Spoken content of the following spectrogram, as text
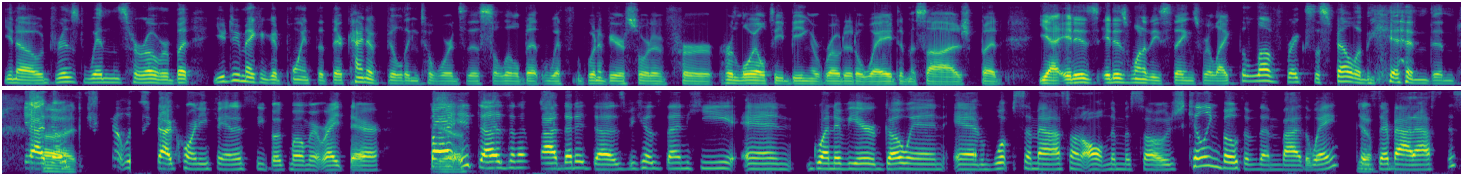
you know, Drizzt wins her over. But you do make a good point that they're kind of building towards this a little bit with Guenhwyvar sort of her her loyalty being eroded away to Masoj, but yeah, it is it is one of these things where like the love breaks the spell in the end, and yeah, no, definitely like that corny fantasy book moment right there. But Yeah. it does, and I'm glad that it does because then he and Guenhwyvar go in and whoop some ass on Alton and Masoj, killing both of them, by the way, because they're badasses.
